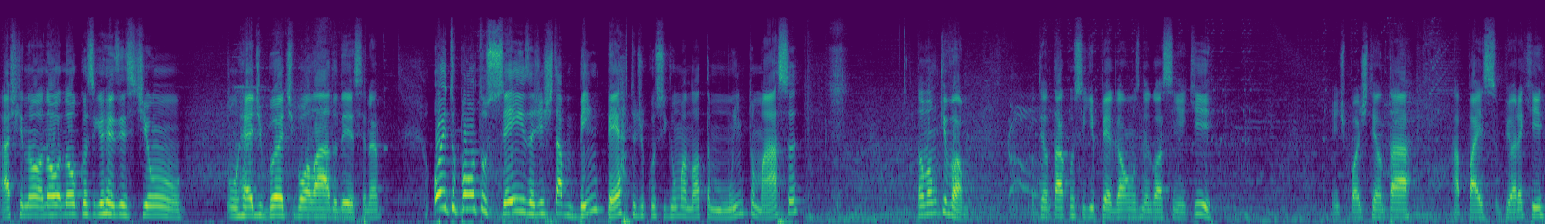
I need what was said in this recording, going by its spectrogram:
acho que não, não, não conseguiu resistir um, um headbutt bolado desse, né? 8.6, a gente tá bem perto de conseguir uma nota muito massa. Então vamos que vamos. Vou tentar conseguir pegar uns negocinhos aqui. A gente pode tentar... Rapaz, o pior é que...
